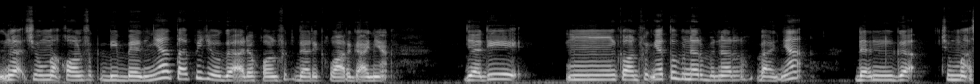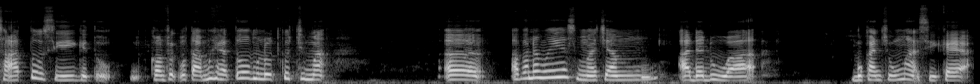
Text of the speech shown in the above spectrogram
Nggak cuma konflik di bandnya tapi juga ada konflik dari keluarganya. Jadi hmm, konfliknya tuh benar-benar banyak dan nggak cuma satu sih gitu. Konflik utamanya tuh menurutku cuma uh, apa namanya semacam ada dua. Bukan cuma sih kayak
